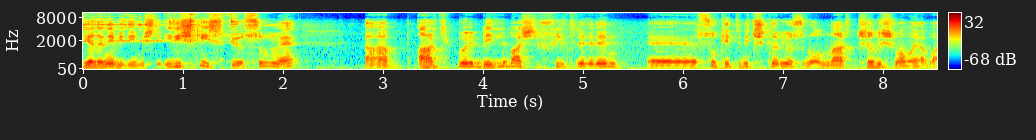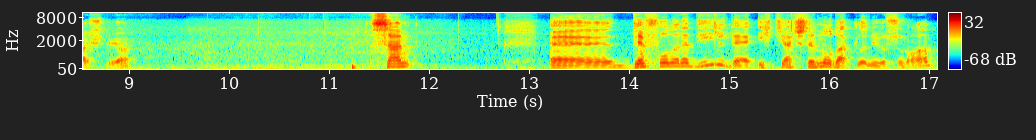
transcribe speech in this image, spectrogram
Ya da ne bileyim işte ilişki istiyorsun ve artık böyle belli başlı filtrelerin e, soketini çıkarıyorsun. Onlar çalışmamaya başlıyor. Sen e, defolara değil de ihtiyaçlarına odaklanıyorsun o an.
